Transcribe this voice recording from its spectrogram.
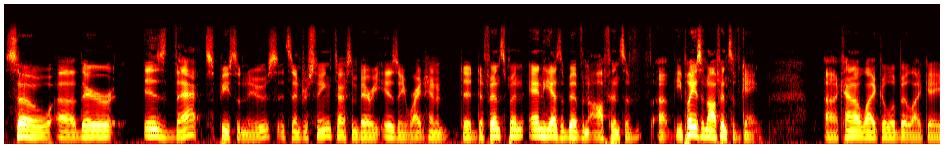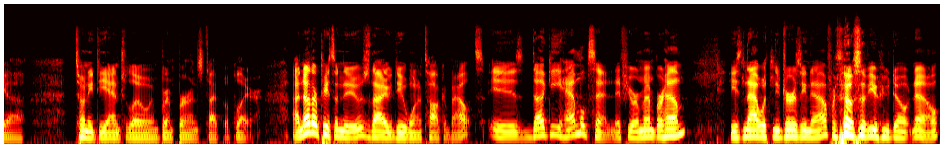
So uh, there is that piece of news. It's interesting. Tyson Barrie is a right-handed defenseman, and he has a bit of an offensive. Uh, he plays an offensive game, uh, kind of like a little bit like a uh, Tony DeAngelo and Brent Burns type of player. Another piece of news that I do want to talk about is Dougie Hamilton. If you remember him, he's now with New Jersey now. For those of you who don't know,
